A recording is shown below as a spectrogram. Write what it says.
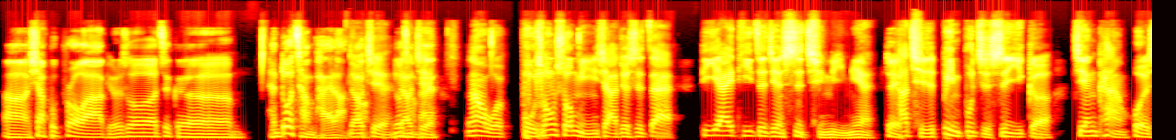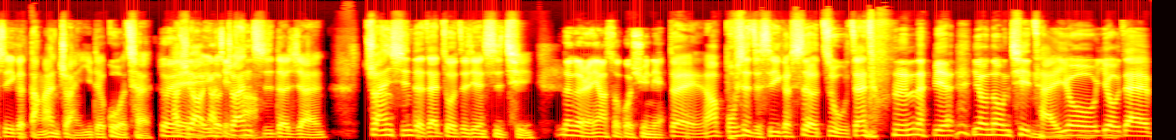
啊、呃、，Sharp Pro 啊，比如说这个很多厂牌啦，了解，了解。那我补充说明一下，就是在 DIT 这件事情里面，对，它其实并不只是一个。监看或者是一个档案转移的过程，对，他需要一个专职的人专心的在做这件事情。那个人要受过训练，对，然后不是只是一个摄助在那边又弄器材，嗯、又又在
